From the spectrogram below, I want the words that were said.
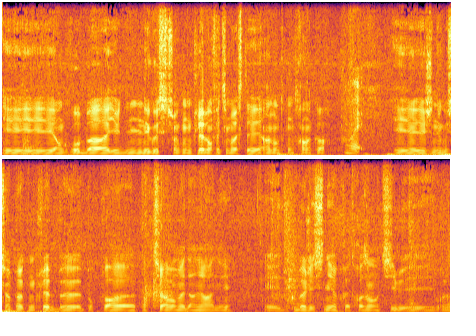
Et en gros, bah, il y a eu une négociation avec mon club. En fait, il me restait un an de contrat encore. Ouais. Et j'ai négocié un peu avec mon club euh, pour pouvoir euh, partir avant ma dernière année. Et du coup, bah, j'ai signé après 3 ans à Antibes. Et voilà,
